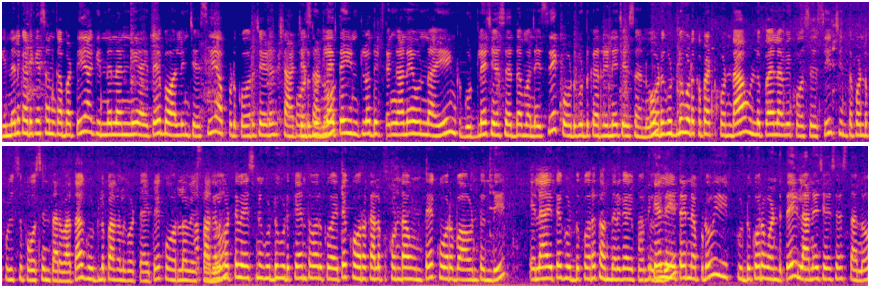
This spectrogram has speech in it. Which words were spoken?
గిన్నెలు కడిగేసాను కాబట్టి ఆ గిన్నెలన్నీ అయితే బాయిలింగ్ చేసి అప్పుడు కూర చేయడం స్టార్ట్ చేశాను. గుడ్లు అయితే ఇంట్లో దిట్టంగానే ఉన్నాయి. ఇంక గుడ్లే చేసేద్దాం అనేసి కోడిగుడ్డు కర్రీనే చేశాను. కోడిగుడ్లు ఉడకపెట్టకుండా ఉల్లిపాయలు అవి కోసేసి చింతపండు పులుసు పోసిన తర్వాత గుడ్లు పగలగొట్టి అయితే కూరలో వేసాను పగలగొట్టి వేసిన గుడ్డు ఉడికేంత వరకు అయితే కూర కలపకుండా ఉంటే కూర బాగుంటుంది. ఇలా అయితే గుడ్డు కూర తొందరగా అయిపోతుంది. లేట్ అయినప్పుడు ఈ గుడ్డు కూర వండితే ఇలానే చేసేస్తాను.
